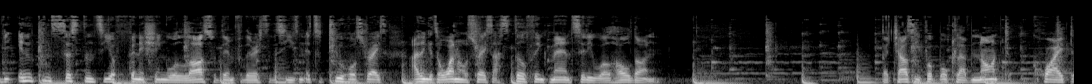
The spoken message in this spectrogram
the inconsistency of finishing will last with them for the rest of the season. It's a two horse race. I think it's a one horse race. I still think Man City will hold on. But Chelsea Football Club not quite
